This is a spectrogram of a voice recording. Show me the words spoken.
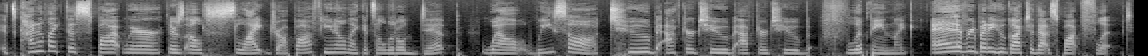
It's kind of like this spot where there's a slight drop off, you know, like it's a little dip. Well, we saw tube after tube after tube flipping. Like everybody who got to that spot flipped.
